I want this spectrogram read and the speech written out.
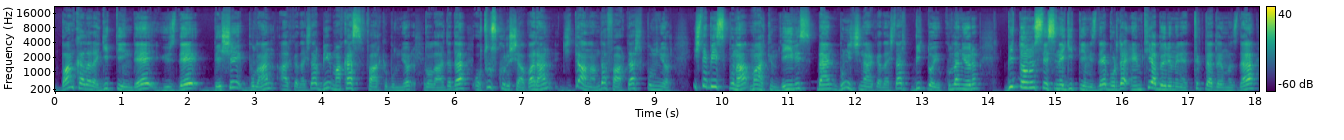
Bankalara gittiğinde %5'e bulan arkadaşlar bir makas farkı bulunuyor. Dolarda da 30 kuruşa varan ciddi anlamda farklar bulunuyor. İşte biz buna mahkum değiliz. Ben bunun için arkadaşlar Bitlo'yu kullanıyorum. Bitlo'nun sitesine gittiğimizde burada emtia bölümüne tıkladığımızda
